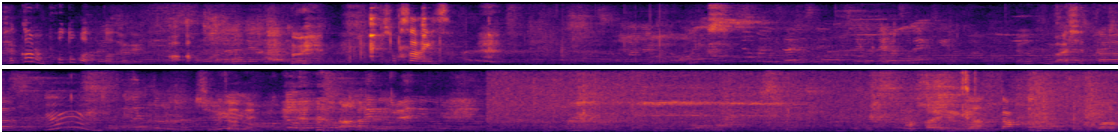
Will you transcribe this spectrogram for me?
색깔은 포도 같다 되게 아, 아, 왜? 속상해서. 음 맛있다 음 진짜네 아까 얘기한 깍두기 볶음밥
